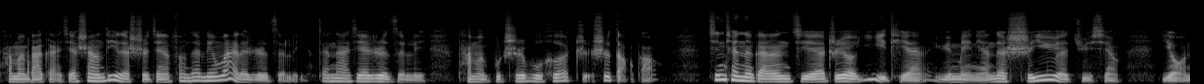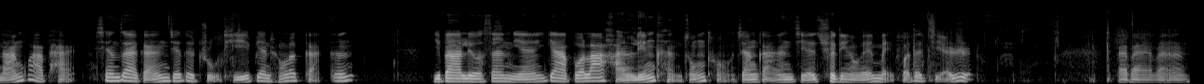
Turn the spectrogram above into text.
他们把感谢上帝的时间放在另外的日子里，在那些日子里，他们不吃不喝，只是祷告。今天的感恩节只有一天，于每年的十一月举行，有南瓜派。现在感恩节的主题变成了感恩。一八六三年，亚伯拉罕·林肯总统将感恩节确定为美国的节日。拜拜，晚安。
